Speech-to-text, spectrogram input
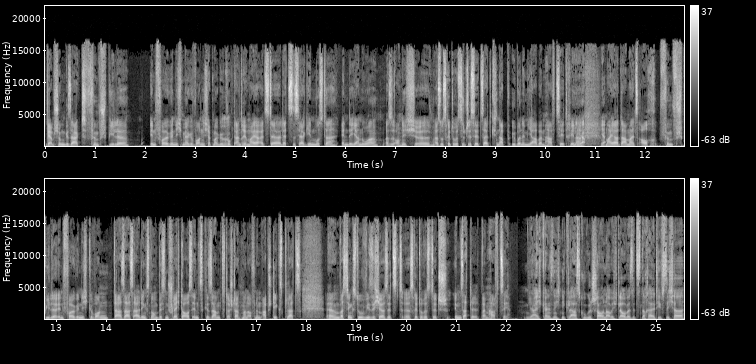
Wir haben schon gesagt, fünf Spiele in Folge nicht mehr gewonnen. Ich habe mal geguckt, mhm. André Meyer, als der letztes Jahr gehen musste, Ende Januar, also auch nicht, äh, also Sretoristic ist jetzt seit knapp über einem Jahr beim HFC-Trainer. Ja, ja. Meyer damals auch fünf Spiele in Folge nicht gewonnen. Da sah es allerdings noch ein bisschen schlechter aus insgesamt. Da stand man auf einem Abstiegsplatz. Ähm, was denkst du, wie sicher sitzt äh, Sretoristic im Sattel beim HFC? Ja, ich kann jetzt nicht in die Glaskugel schauen, aber ich glaube, er sitzt noch relativ sicher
